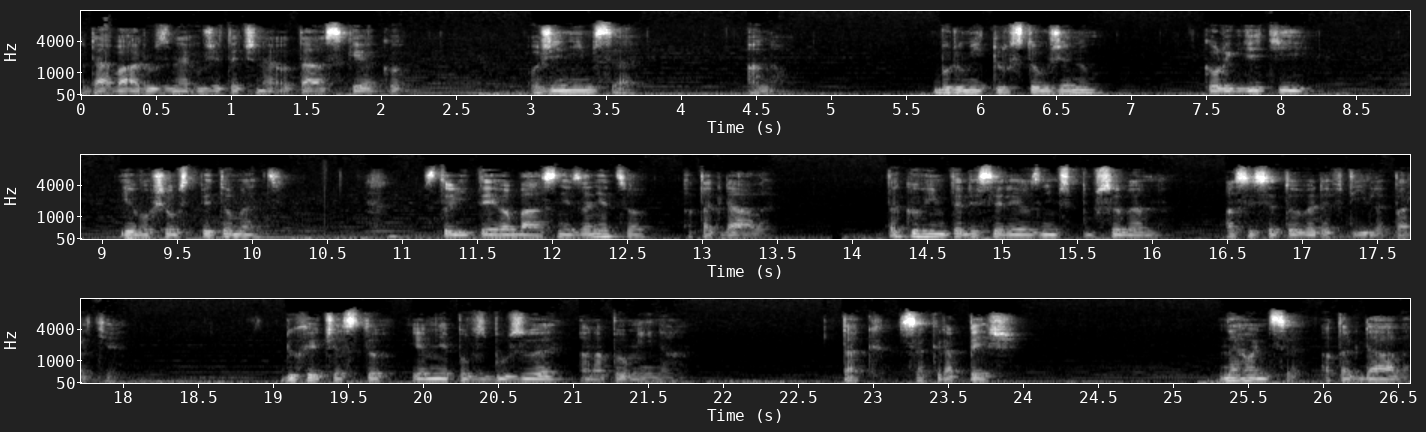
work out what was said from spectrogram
a dává různé užitečné otázky jako Ožením se? Ano. Budu mít tlustou ženu? Kolik dětí? Je vošoust pitomec? Stojí ty jeho básně za něco? A tak dále. Takovým tedy seriózním způsobem asi se to vede v téhle partě. Duch je často jemně povzbuzuje a napomíná. Tak, sakra, piš. Nehoň se a tak dále.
